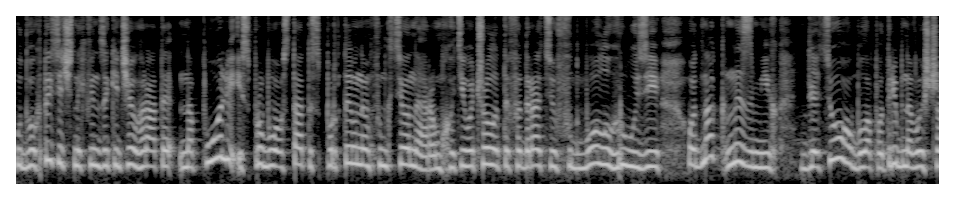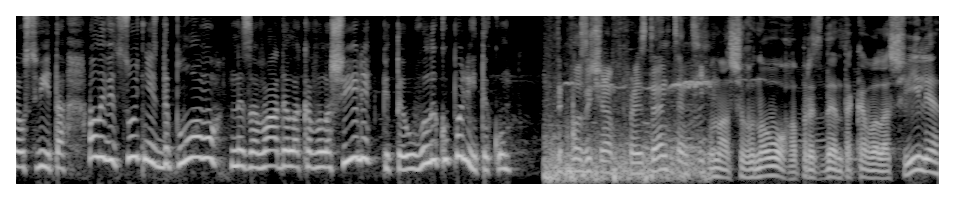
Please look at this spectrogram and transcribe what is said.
У 2000-х він закінчив грати на полі і спробував стати спортивним функціонером. Хотів очолити Федерацію футболу Грузії, однак не зміг. Для цього була потрібна вища освіта. Але відсутність диплому не завадила Кавелашвілі піти у велику політику. У нашого нового президента Кавелашвілі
